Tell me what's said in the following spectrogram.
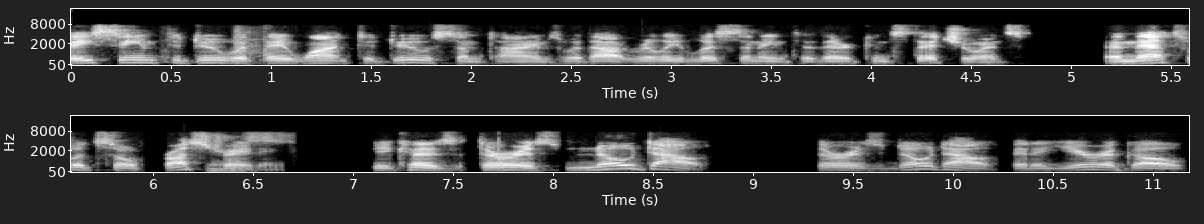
they seem to do what they want to do sometimes without really listening to their constituents. And that's what's so frustrating Yes. because there is no doubt, there is no doubt that a year ago,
